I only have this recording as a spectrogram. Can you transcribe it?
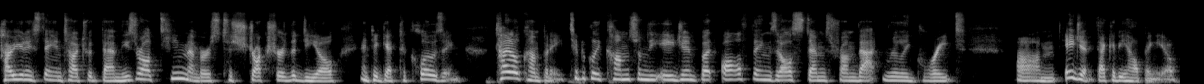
How are you going to stay in touch with them? These are all team members to structure the deal and to get to closing. Title company typically comes from the agent but all things it all stems from that really great um, agent that could be helping you.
